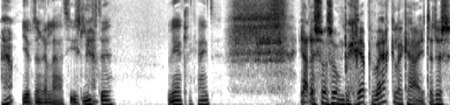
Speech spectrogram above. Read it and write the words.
Ja. Je hebt een relatie. Is liefde ja. werkelijkheid? Ja, dat is wel zo'n begrip, werkelijkheid. Het is,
